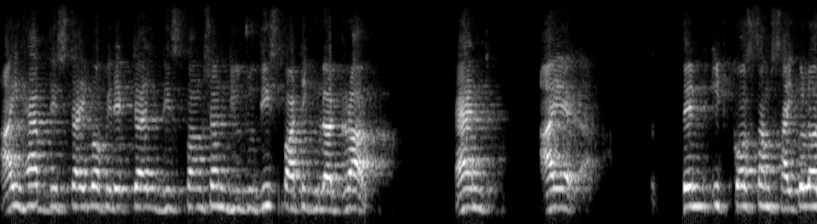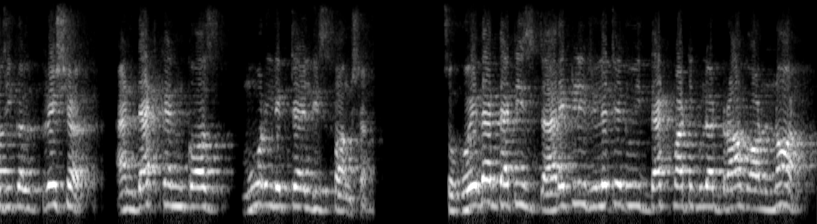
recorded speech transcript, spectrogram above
I have this type of erectile dysfunction due to this particular drug and I then it causes some psychological pressure and that can cause more erectile dysfunction. So whether that is directly related with that particular drug or not,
